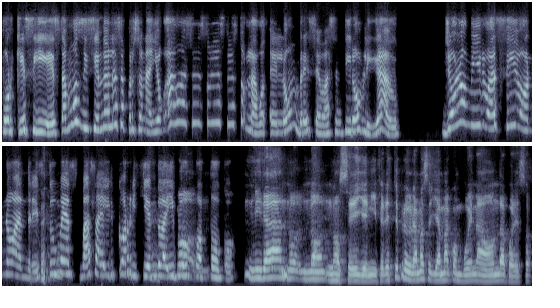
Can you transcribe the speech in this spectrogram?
porque si estamos diciéndole a esa persona, yo, ah, esto y esto, esto, el hombre se va a sentir obligado. Yo lo miro así o no, Andrés. Tú me vas a ir corrigiendo ahí poco a poco. Mira, no, no, no sé, Jennifer. Este programa se llama Con Buena Onda, por eso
